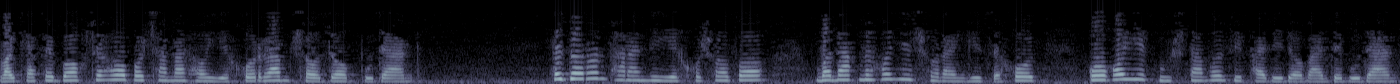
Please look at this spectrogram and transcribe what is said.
و کف باغچه ها با چمنهای خرم شاداب بودند. هزاران پرنده خوشاوا با نقمه های شورانگیز خود قوقای گوشنوازی پدید آورده بودند.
